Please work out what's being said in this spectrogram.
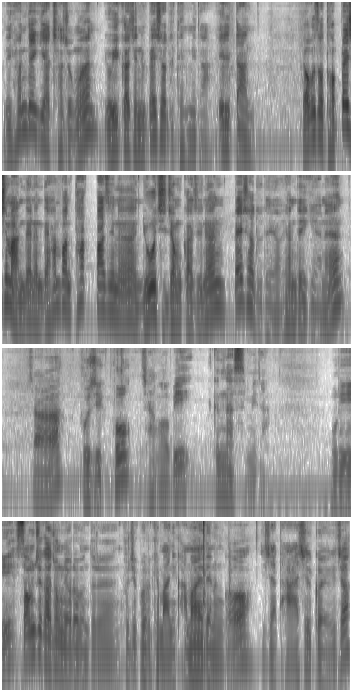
근데 현대기아 차종은 여기까지는 빼셔도 됩니다. 일단 여기서 더 빼시면 안 되는데 한번 탁 빠지는 요 지점까지는 빼셔도 돼요. 현대기아는 자 부직포 작업이 끝났습니다. 우리 썸즈 가족 여러분들은 부직포 이렇게 많이 감아야 되는 거 이제 다 아실 거예요, 그죠?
